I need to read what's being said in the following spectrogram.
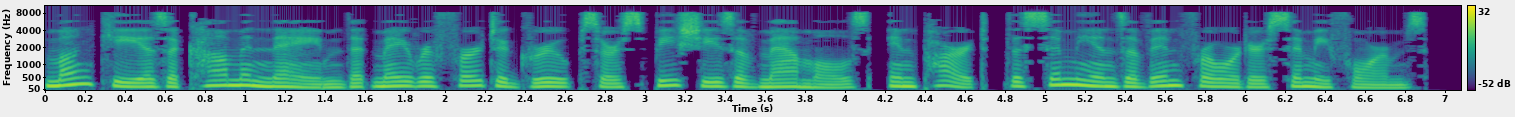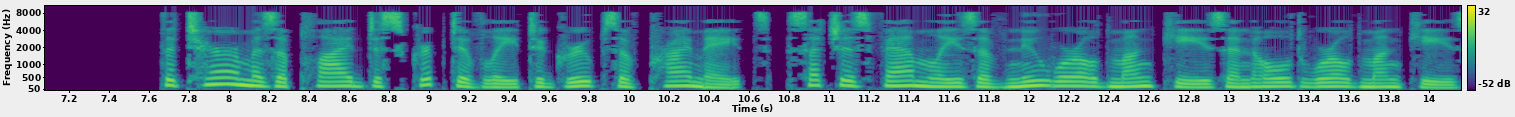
Monkey is a common name that may refer to groups or species of mammals, in part, the simians of infraorder Simiformes. The term is applied descriptively to groups of primates, such as families of New World monkeys and Old World monkeys.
